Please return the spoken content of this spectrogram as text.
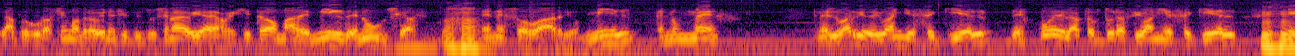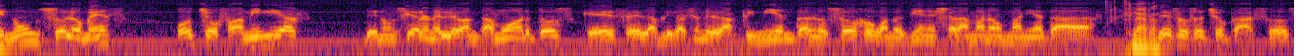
la Procuración contra Violencia Institucional había registrado más de mil denuncias Ajá. en esos barrios. Mil en un mes. En el barrio de Iván y Ezequiel, después de las torturas de Iván y Ezequiel, en un solo mes, ocho familias denunciaron el levantamuertos, que es eh, la aplicación del gas pimienta en los ojos cuando tiene ya la mano maniatada. Claro. De esos ocho casos,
